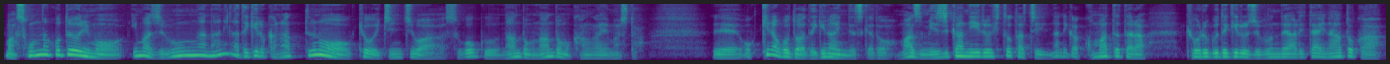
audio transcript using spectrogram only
まあ、そんなことよりも今自分が何ができるかなっていうのを今日一日はすごく何度も何度も考えました。で大きなことはできないんですけどまず身近にいる人たち何か困ってたら協力できる自分でありたいなとか、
